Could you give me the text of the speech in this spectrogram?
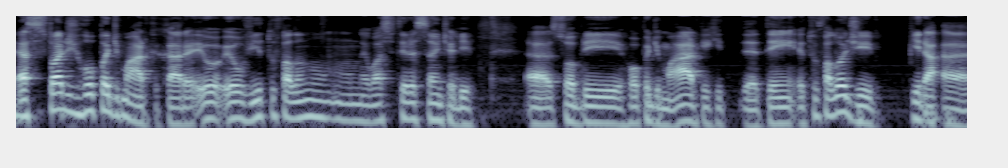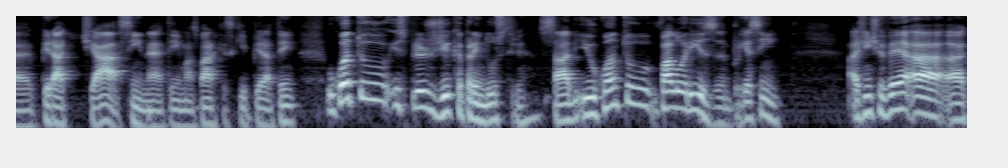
Essa história de roupa de marca, cara. Eu, eu vi tu falando um negócio interessante ali uh, sobre roupa de marca que uh, tem. Tu falou de pira, uh, piratear, assim, né? Tem umas marcas que pirateiam. O quanto isso prejudica para a indústria, sabe? E o quanto valoriza. Porque, assim, a gente vê a,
